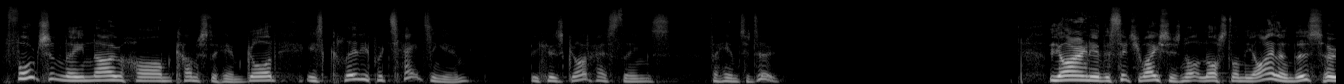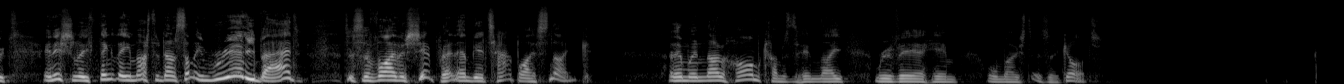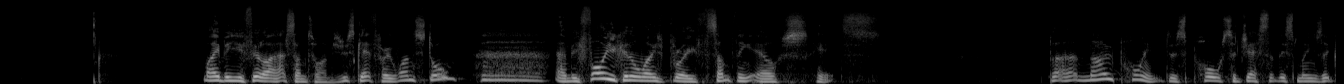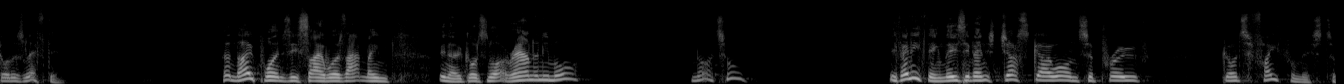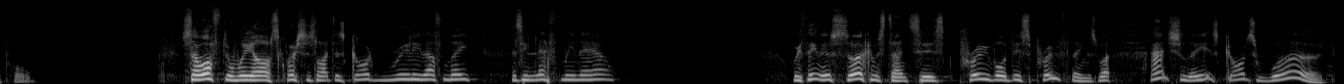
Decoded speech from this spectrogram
Fortunately, no harm comes to him. God is clearly protecting him because God has things for him to do. The irony of the situation is not lost on the islanders, who initially think they must have done something really bad to survive a shipwreck and then be attacked by a snake. And then, when no harm comes to him, they revere him almost as a god. Maybe you feel like that sometimes. You just get through one storm, and before you can almost breathe, something else hits. But at no point does Paul suggest that this means that God has left him. At no point does he say, well, does that mean, you know, God's not around anymore? Not at all. If anything, these events just go on to prove God's faithfulness to Paul. So often we ask questions like, Does God really love me? Has He left me now? We think that circumstances prove or disprove things, but actually it's God's word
